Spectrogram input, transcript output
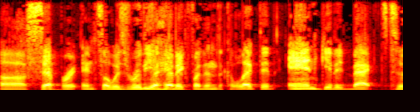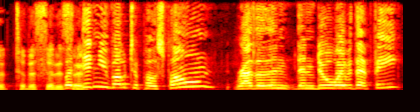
uh, separate, and so it's really a headache for them to collect it and get it back to to the citizen. But didn't you vote to postpone rather than than do away with that fee?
